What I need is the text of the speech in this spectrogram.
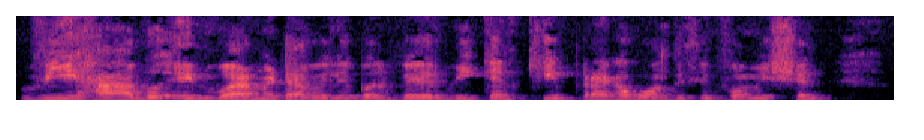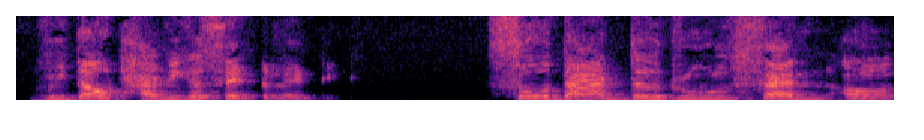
we have an environment available where we can keep track of all this information without having a central entity. So that the rules and uh,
